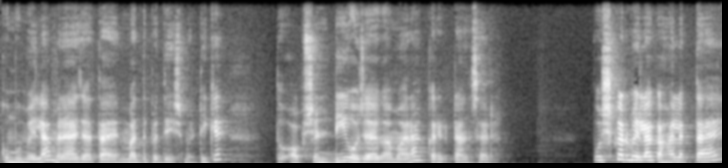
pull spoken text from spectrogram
कुंभ मेला मनाया जाता है मध्य प्रदेश में, ठीक है? तो ऑप्शन डी हो जाएगा हमारा करेक्ट आंसर। पुष्कर मेला कहाँ लगता है?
